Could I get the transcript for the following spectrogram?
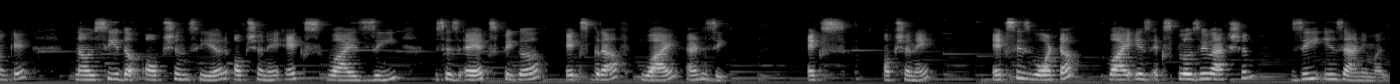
Okay, now see the options here. Option A X, Y, Z. This is X figure, X graph, Y and Z. X option A. X is water, Y is explosive action, Z is animal.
